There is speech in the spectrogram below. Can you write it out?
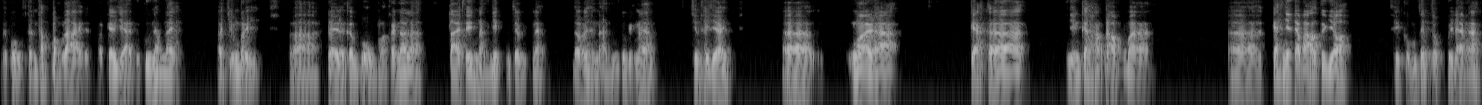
là vụ tỉnh thất bồng lai và kéo dài đến cuối năm nay và chuẩn bị và đây là cái vụ mà phải nói là tai tiếng nặng nhất cho Việt Nam đối với hình ảnh của Việt Nam trên thế giới à, ngoài ra các à, những cái hoạt động mà à, các nhà báo tự do thì cũng tiếp tục bị đàn áp.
